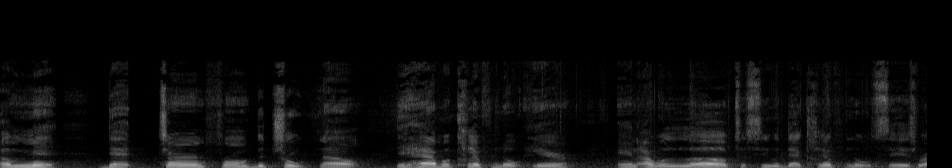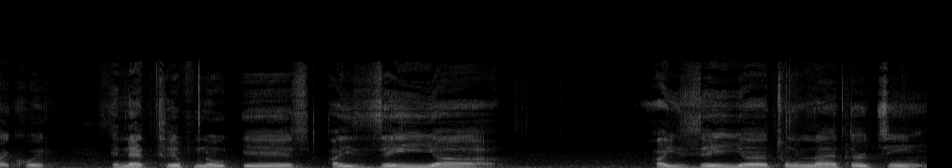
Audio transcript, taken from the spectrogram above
of men that turn from the truth. Now, they have a cliff note here, and I would love to see what that cliff note says right quick. And that cliff note is Isaiah Isaiah 29 13.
